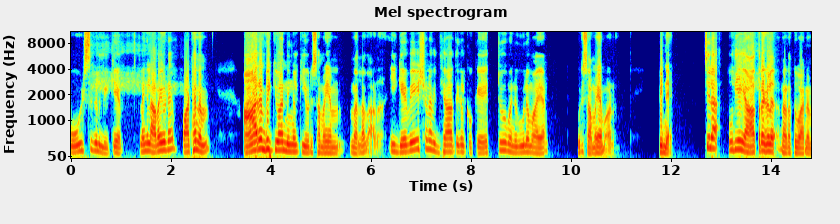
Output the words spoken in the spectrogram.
കോഴ്സുകളിലേക്ക് അല്ലെങ്കിൽ അവയുടെ പഠനം ആരംഭിക്കുവാൻ നിങ്ങൾക്ക് ഈ ഒരു സമയം നല്ലതാണ്. ഈ ഗവേഷണ വിദ്യാർത്ഥികൾക്കൊക്കെ ഏറ്റവും അനുകൂലമായ ഒരു സമയമാണ്. പിന്നെ ചില പുതിയ യാത്രകൾ നടത്തുവാനും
